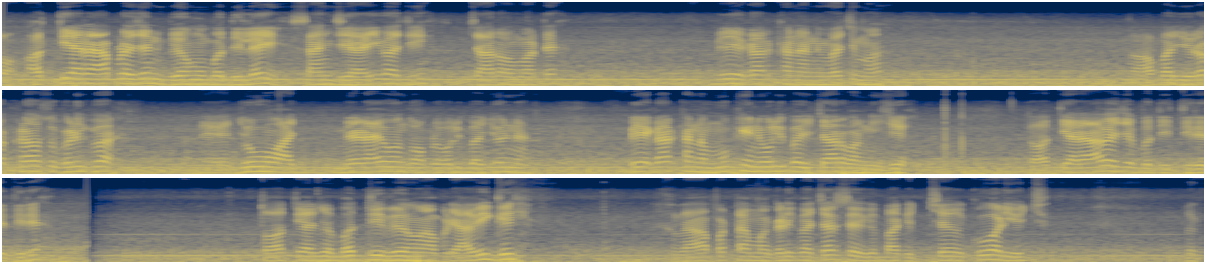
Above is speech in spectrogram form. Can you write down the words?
તો અત્યારે આપણે છે ને ભેહું બધી લઈ સાંજે આવ્યા છીએ ચારવા માટે. બે કારખાનાની વચમાં. તો આ બાજુ રખડાવશું ઘડીક વાર. અને જો હું આજ મેળ આવ્યો ને તો આપણે ઓલી બાજુ ને બે કારખાના મૂકીને ઓલી બાજુ ચારવાની છે. તો અત્યારે આવે છે બધી ધીરે ધીરે. તો અત્યારે જો બધી ભેહું આપણી આવી ગઈ. હવે આ પટ્ટામાં ઘડીક વાર ચરશે કે બાકી છે કુવાડિયું જ.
